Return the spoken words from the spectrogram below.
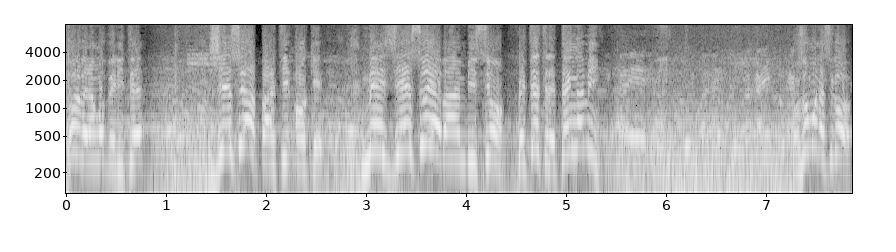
tolobela yango verité gestion ya parti ok mais gestion ya baambition peut-être etengami ozomona sikoyo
